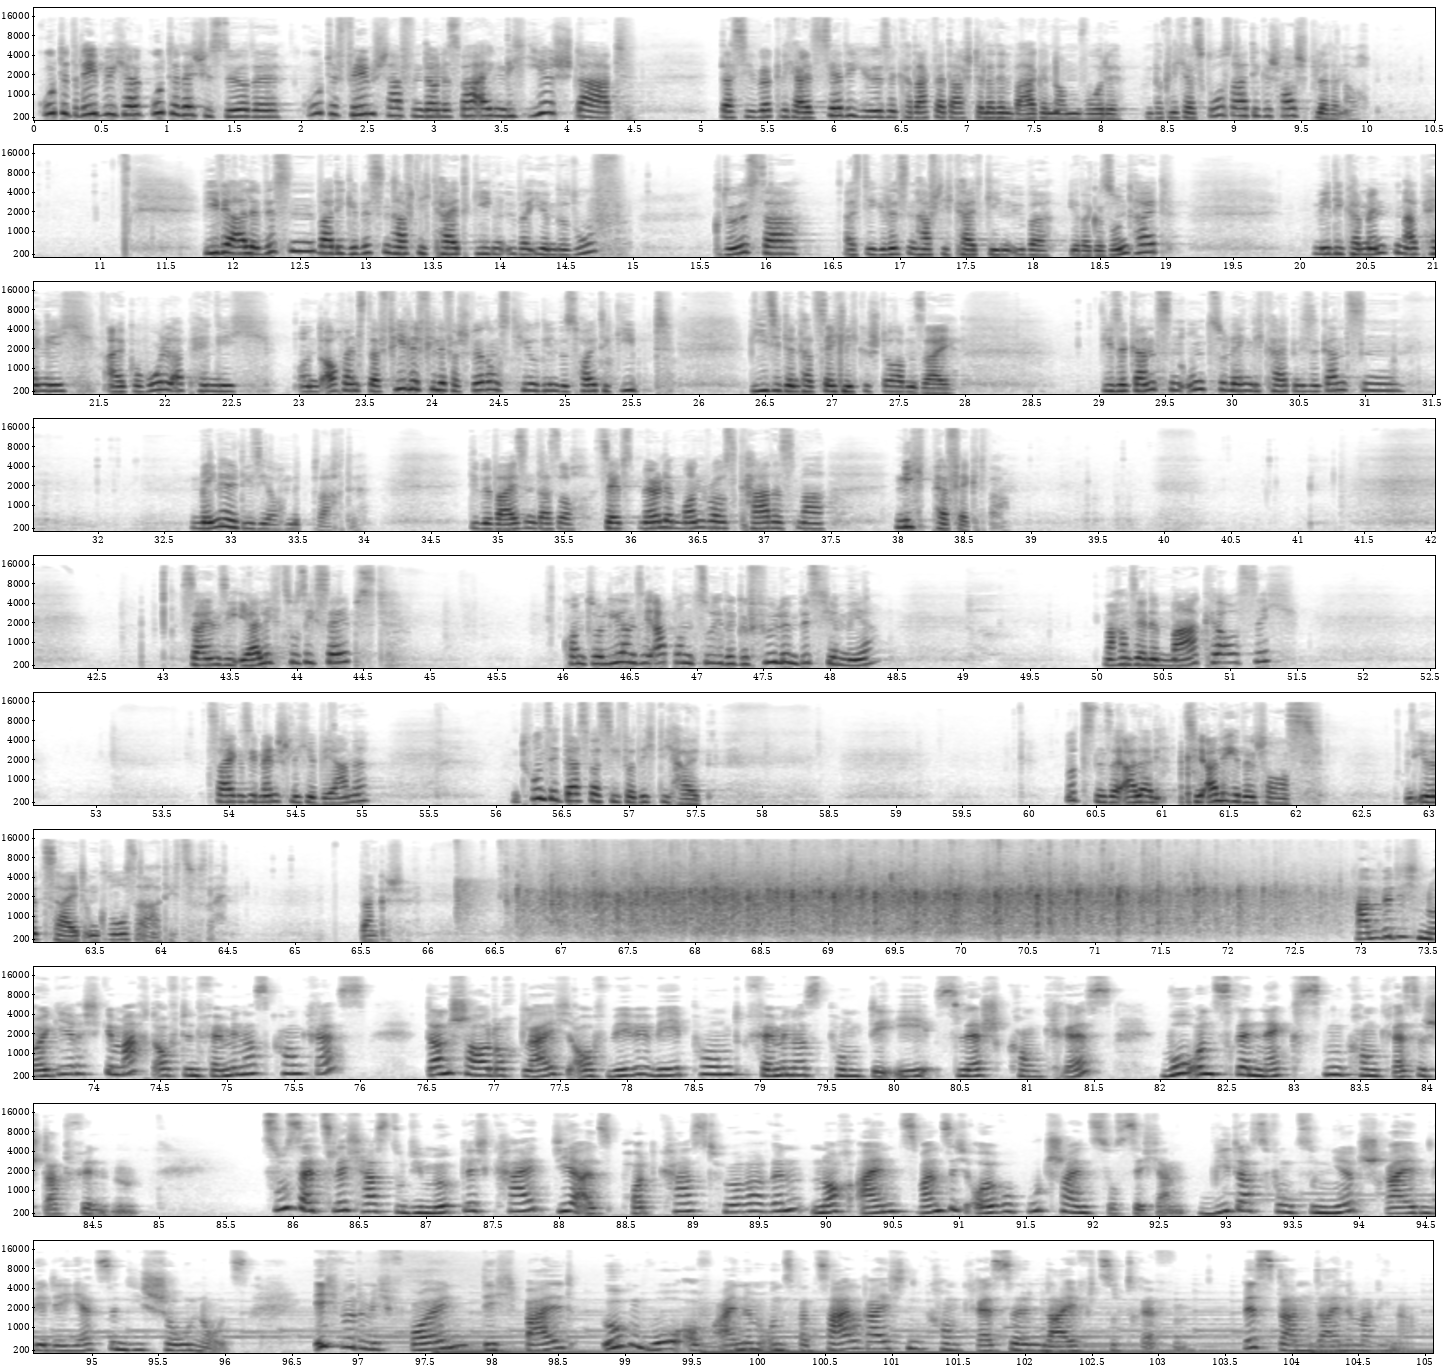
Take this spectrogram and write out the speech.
Gute Drehbücher, gute Regisseure, gute Filmschaffende und es war eigentlich ihr Start dass sie wirklich als seriöse Charakterdarstellerin wahrgenommen wurde und wirklich als großartige Schauspielerin auch. Wie wir alle wissen, war die Gewissenhaftigkeit gegenüber ihrem Beruf größer als die Gewissenhaftigkeit gegenüber ihrer Gesundheit. Medikamentenabhängig, alkoholabhängig und auch wenn es da viele, viele Verschwörungstheorien bis heute gibt, wie sie denn tatsächlich gestorben sei. Diese ganzen Unzulänglichkeiten, diese ganzen Mängel, die sie auch mitbrachte die beweisen, dass auch selbst Marilyn Monroes Charisma nicht perfekt war. Seien Sie ehrlich zu sich selbst. Kontrollieren Sie ab und zu Ihre Gefühle ein bisschen mehr. Machen Sie eine Marke aus sich. Zeigen Sie menschliche Wärme. Und tun Sie das, was Sie für richtig halten. Nutzen Sie alle, Sie alle Ihre Chance und Ihre Zeit, um großartig zu sein. Dankeschön. Haben wir dich neugierig gemacht auf den Feminist-Kongress? Dann schau doch gleich auf www.feminist.de slash Kongress, wo unsere nächsten Kongresse stattfinden. Zusätzlich hast du die Möglichkeit, dir als Podcast-Hörerin noch einen 20 Euro Gutschein zu sichern. Wie das funktioniert, schreiben wir dir jetzt in die Show Notes. Ich würde mich freuen, dich bald irgendwo auf einem unserer zahlreichen Kongresse live zu treffen. Bis dann, deine Marina.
